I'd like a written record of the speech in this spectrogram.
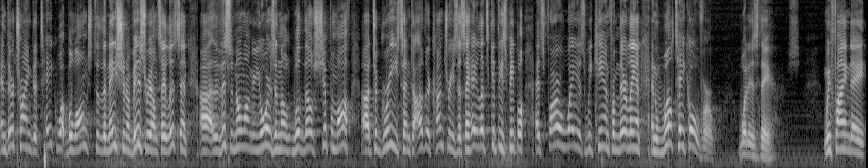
and they're trying to take what belongs to the nation of Israel and say, listen, uh, this is no longer yours, and they'll, well, they'll ship them off uh, to Greece and to other countries to say, hey, let's get these people as far away as we can from their land and we'll take over what is theirs. We find a,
